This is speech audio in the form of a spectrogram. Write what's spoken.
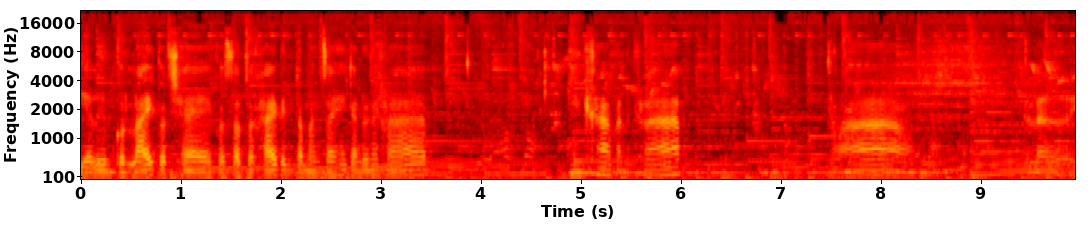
อย่าลืมกดไลค์ กดแชร์ กด Subscribe เป็นกำลังใจให้กันด้วยนะครับกินข้าวกันนะครับ ว้าวไปเลย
